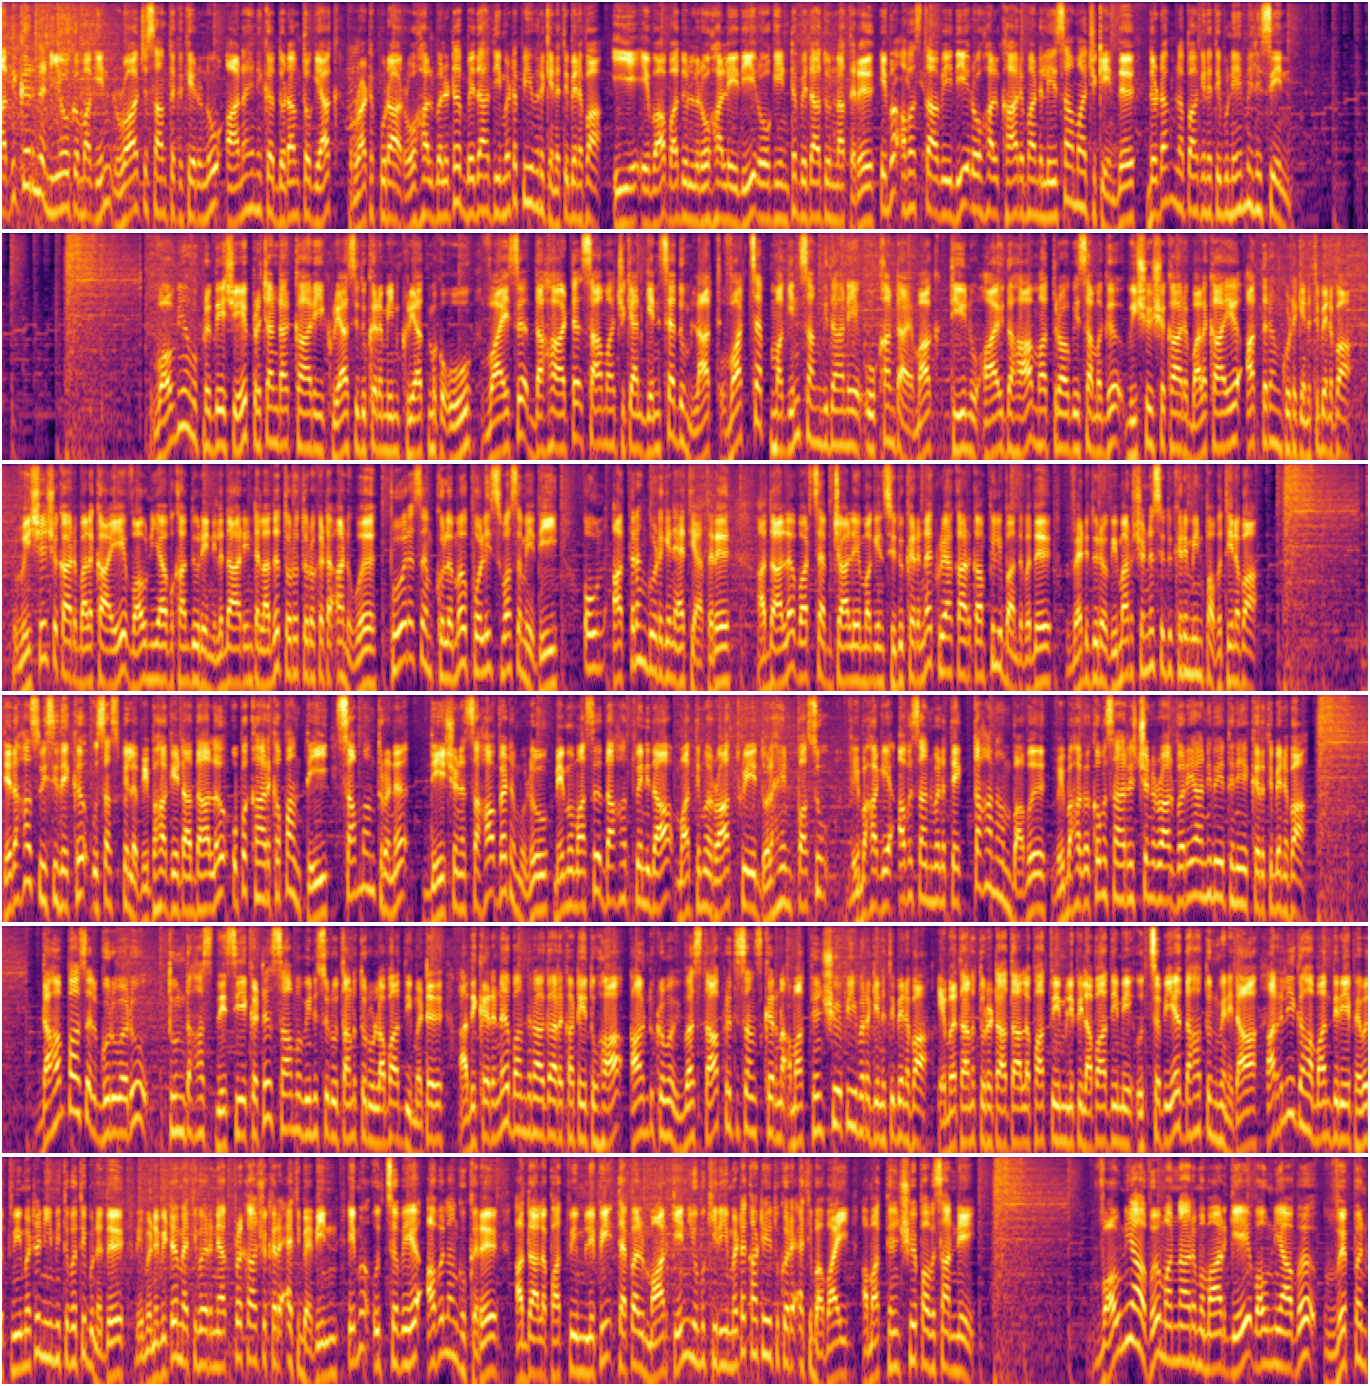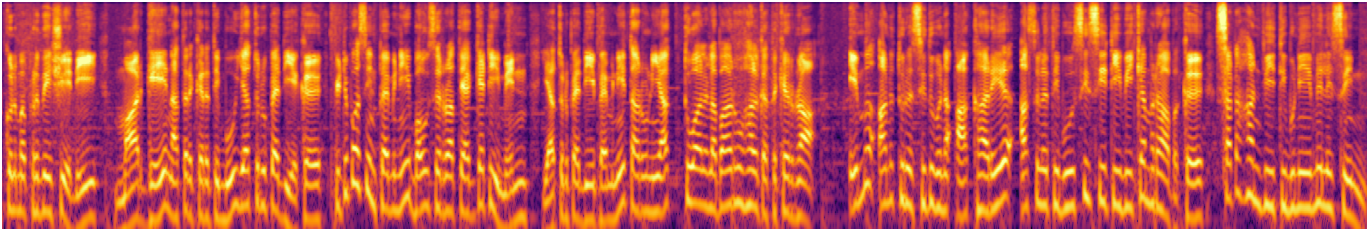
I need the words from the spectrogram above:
අධිකරණ නියෝග මගින් රාජ සන්තක කෙරුණු අනයනික දොඩම් තොගයක් රටපුරා රෝහල්වලට බෙදාදීමට පීවරගෙන තිබෙනවා. ඊයේ ඒවා බදුල්ල රෝහලේදී රෝගීන්ට බෙදා දුන් අතර එම අවස්ථාවේදී රෝහල් කාර්යමණ්ඩලයේ සමාජිකයින්ද දොඩම් ලබාගෙන තිබුණේ මෙලෙසින්. වෞනියාව ප්‍රදේශයේ ප්‍රචණ්ඩකාරී ක්‍රියා සිදු කරමින් ක්‍රියාත්මක වූ වයස දහට සාමාජිකයන්ගෙන් සැදුම්ලත් WhatsApp මගින් සංවිධානය වූ කණ්ඩායමක් තියනු ආයුධ හා මත්‍රාව්‍ය සමග විශේෂකාර බලකාය අත්තරංගුට ගෙන තිබෙනවා. විශේෂකාර බලකායේ වෞනියාව කඳුරේ නිලධාරීන්ට ලද තොරතුරකට අනුව පුවරසම් කුළම පොලිස් වසමේදී ඔවුන් අත්තරංගුවටගෙන ඇති අතර අදාළ WhatsApp ජාලය මගින් සිදු කරන ක්‍රියාකාරකම් පිළිබඳවද වැඩිදුර විමර්ශන සිදු කරමින් පවතිනවා. දෙදහස් විසි දෙක උසස් පෙළ විභාගයට අදාළ උපකාරක පන්ති සම්මන්ත්‍රණ දේශන සහ වැඩමුළු මෙම මස දහත්වනිදා මධ්‍යම රාත්‍රයේ දොළහෙන් පසු විභාගේ අවසන් වන තෙක් තහනම් බව විභාග කොමසාරිශ්චනරාල්වරයා නිවේදනය කර තිබෙනවා. දහම් පාසල් ගුරුවරු තුන්දහස් දෙසියකට සාම විනිසුරු තනතුරු ලබාදීමට අධිකරන බන්ධනාගාර කටයුතු හා ආණ්ඩුක්‍රම විවස්ථා ප්‍රතිසංස්කරන අමාත්‍යංශය පීවරගෙන තිබෙනවා. එම තනතුරට අදාළ පත්වීම් ලිපි ලබාදීමේ උත්සවය දහතුන් වෙනිදා අරලිගහ මන්දිරයේ පැවැත්වීමට නියමිතව තිබුණද මෙවන විට මැතිවරණයක් ප්‍රකාශ කර ඇති බැවින් එම උත්සවය අවලංගු කර අදාළ පත්වීම් ලිපි තැපල් මාර්කෙන් යොමු කිරීමට කටයුතු කර ඇති බවයි අමාත්‍යංශය පවසන්නේ. වෞනියාව මන්නාරම මාර්ගයේ වෞනියාව වෙපන් කුළම ප්‍රදේශයේදී මාර්ගයේ නතර කර තිබූ යතුරු පැදියක පිටිපසින් පැමිණි බෞසර රථයක් ගැටීමෙන් යතුරු පැදී පැමිණි තරුණියක් තුවාල ලබා රෝහල්ගත කෙරුණා. එම අනතුර සිදුවන ආකාරය අසල තිබූ CCTV කැමරාවක සටහන් වී තිබුණේ මෙලෙසින්.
